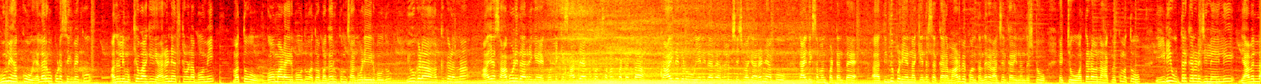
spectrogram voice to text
ಭೂಮಿ ಹಕ್ಕು ಎಲ್ಲರಿಗೂ ಕೂಡ ಸಿಗಬೇಕು. ಅದರಲ್ಲಿ ಮುಖ್ಯವಾಗಿ ಅರಣ್ಯ ಅತಿಕ್ರಮಣ ಭೂಮಿ ಮತ್ತು ಗೋಮಾಳ ಇರ್ಬೋದು ಅಥವಾ ಬಗರ್ ಸಾಗುವಳಿ ಇರ್ಬೋದು, ಇವುಗಳ ಹಕ್ಕುಗಳನ್ನು ಆಯಾ ಸಾಗುವಳಿದಾರರಿಗೆ ಕೊಡಲಿಕ್ಕೆ ಸಾಧ್ಯ ಆಗಬೇಕು ಸಂಬಂಧಪಟ್ಟಂಥ ಕಾಯ್ದೆಗಳು ಏನಿದ್ದಾವೆ ಅದರಲ್ಲಿ ವಿಶೇಷವಾಗಿ ಅರಣ್ಯ ಹಕ್ಕು ಕಾಯ್ದೆಗೆ ಸಂಬಂಧಪಟ್ಟಂತೆ ತಿದ್ದುಪಡಿಯನ್ನು ಕೇಂದ್ರ ಸರ್ಕಾರ ಮಾಡಬೇಕು ಅಂತಂದರೆ ರಾಜ್ಯ ಸರ್ಕಾರ ಇನ್ನೊಂದಷ್ಟು ಹೆಚ್ಚು ಒತ್ತಡವನ್ನು ಹಾಕಬೇಕು ಮತ್ತು ಇಡೀ ಉತ್ತರ ಕನ್ನಡ ಜಿಲ್ಲೆಯಲ್ಲಿ ಯಾವೆಲ್ಲ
